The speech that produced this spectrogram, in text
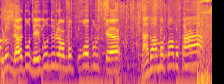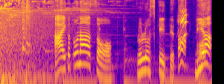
그럼 나도 내 돈으로 한번 뽑아볼게. 나도 한번 뽑아볼까? 아 이거 또 나왔어 롤러스케이트 어 리아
